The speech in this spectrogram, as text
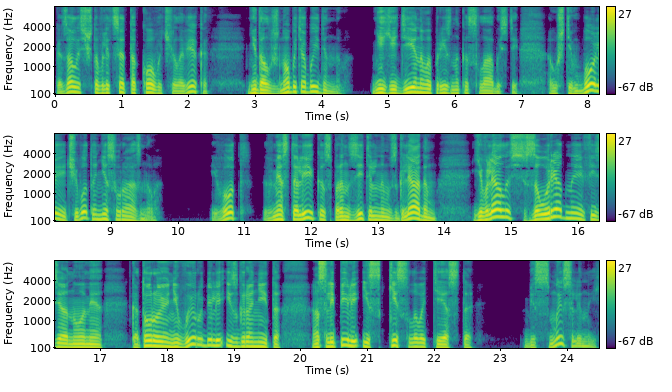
Казалось, что в лице такого человека не должно быть обыденного, ни единого признака слабости, а уж тем более чего-то несуразного. И вот вместо лика с пронзительным взглядом являлась заурядная физиономия, которую не вырубили из гранита, а слепили из кислого теста. Бессмысленный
